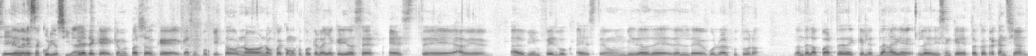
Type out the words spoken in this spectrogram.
tener esa curiosidad. Fíjate que, que me pasó que, hace un poquito, no, no fue como que porque lo haya querido hacer, este, había, había en Facebook este, un video de, del de Volver al Futuro, donde la parte de que le, dan le dicen que toque otra canción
